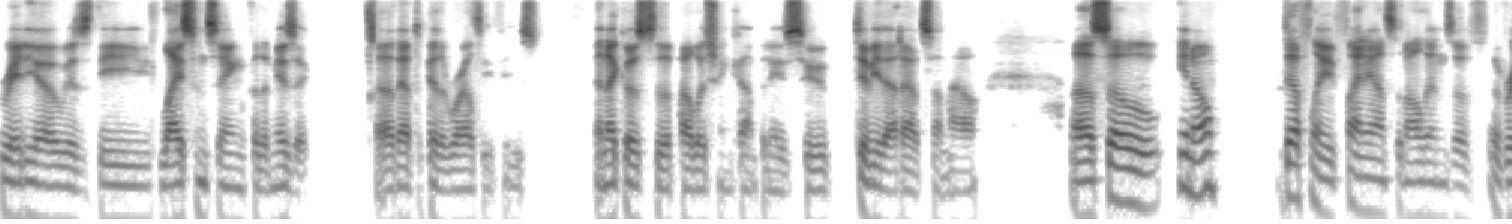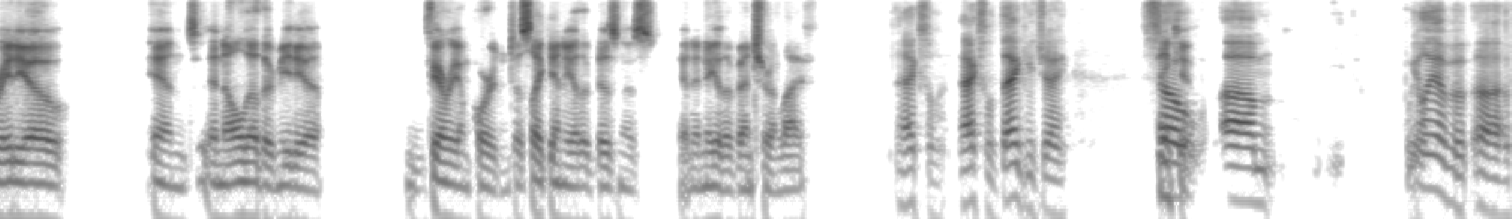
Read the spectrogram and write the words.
radio is the licensing for the music. Uh, they have to pay the royalty fees, and that goes to the publishing companies who divvy that out somehow. Uh, so you know, definitely finance and all ends of, of radio and and all other media very important, just like any other business and any other venture in life. Excellent, excellent. Thank you, Jay. So, um, we only have a, a,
